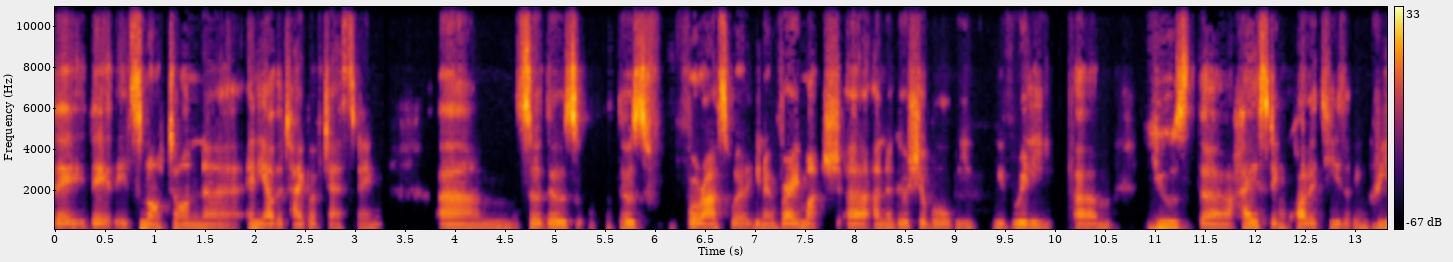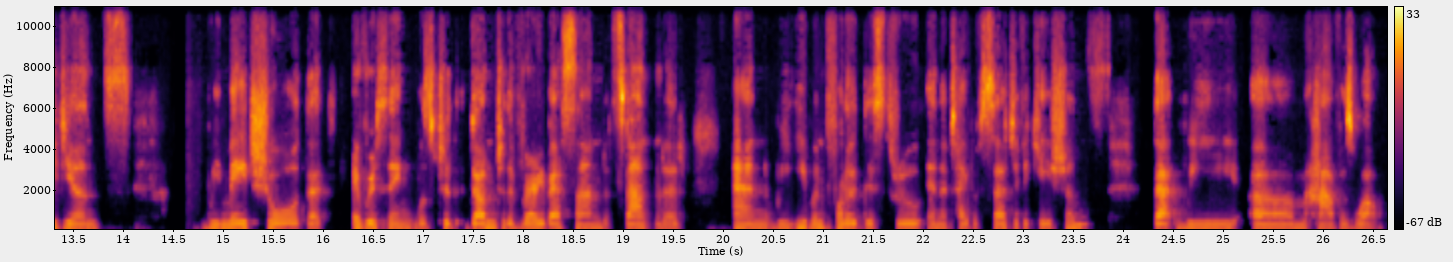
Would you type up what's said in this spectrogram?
they, they it's not on uh, any other type of testing. Um, so those those for us were you know very much uh, unnegotiable. We we've really um, used the highest in qualities of ingredients. We made sure that everything was to, done to the very best stand, standard, and we even followed this through in the type of certifications that we um, have as well.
